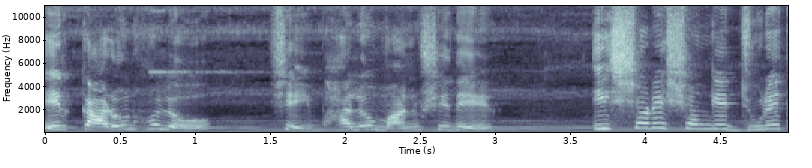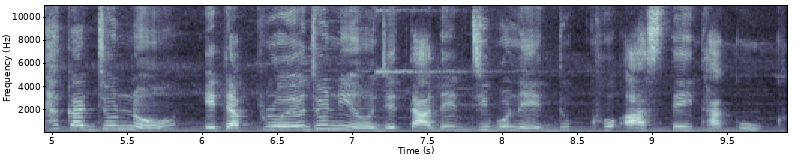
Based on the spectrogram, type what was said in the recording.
এর কারণ হলো, সেই ভালো মানুষেদের ঈশ্বরের সঙ্গে জুড়ে থাকার জন্য এটা প্রয়োজনীয় যে তাদের জীবনে দুঃখ আসতেই থাকুক।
